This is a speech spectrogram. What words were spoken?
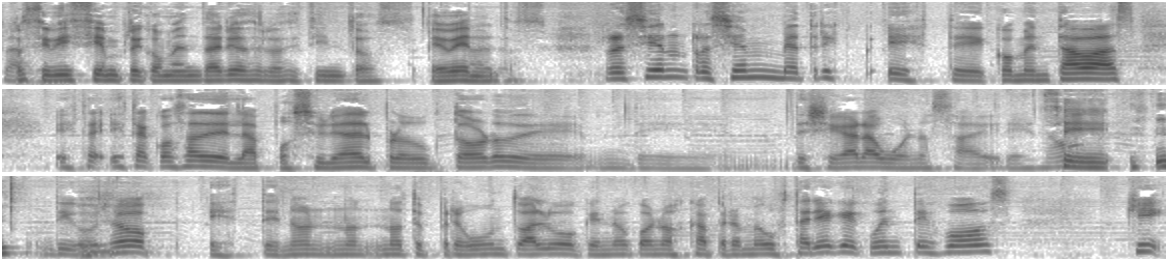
recibí siempre comentarios de los distintos eventos. Recién, recién Beatriz, este, comentabas esta, esta cosa de la posibilidad del productor de, de, llegar a Buenos Aires, ¿no? Sí. Digo, yo este, no, no, no te pregunto algo que no conozca, pero me gustaría que cuentes vos qué,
